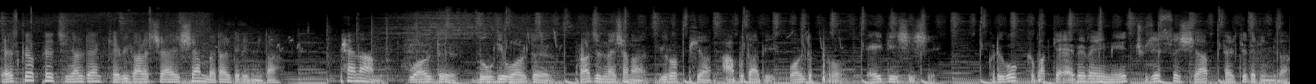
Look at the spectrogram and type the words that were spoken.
데스크 옆에 진열된 가비 가르시아의 시합 메달들입니다. Pan Am, World, No-Gi World, 브라질 National, European, 아부다비, World Pro, ADCC, 그리고 그 밖에 MMA 및 주짓수 시합 벨트들입니다.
